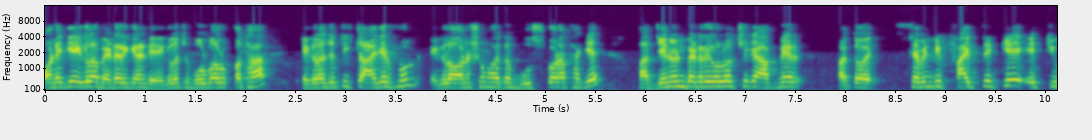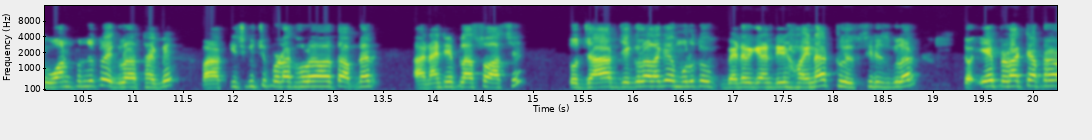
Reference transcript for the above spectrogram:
অনেকে এগুলো ব্যাটারি গ্যারান্টি এগুলো হচ্ছে বলবার কথা। এগুলো যদি একটু আগের ফোন এগুলো অনেক সময় হয়তো বুস্ট করা থাকে। আর জেনুইন ব্যাটারি গুলো হচ্ছে কি আপনার হয়তো সেভেন্টি ফাইভ থেকে এইটটি ওয়ান পর্যন্ত এগুলো থাকবে। বা কিছু কিছু প্রোডাক্ট হলে হয়তো আপনার নাইনটি প্লাসও আছে। তো যার যেগুলো লাগে, মূলত ব্যাটারি গ্যারান্টি হয় না টুয়েলভ সিরিজগুলোর তো এই প্রোডাক্টটা আপনারা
